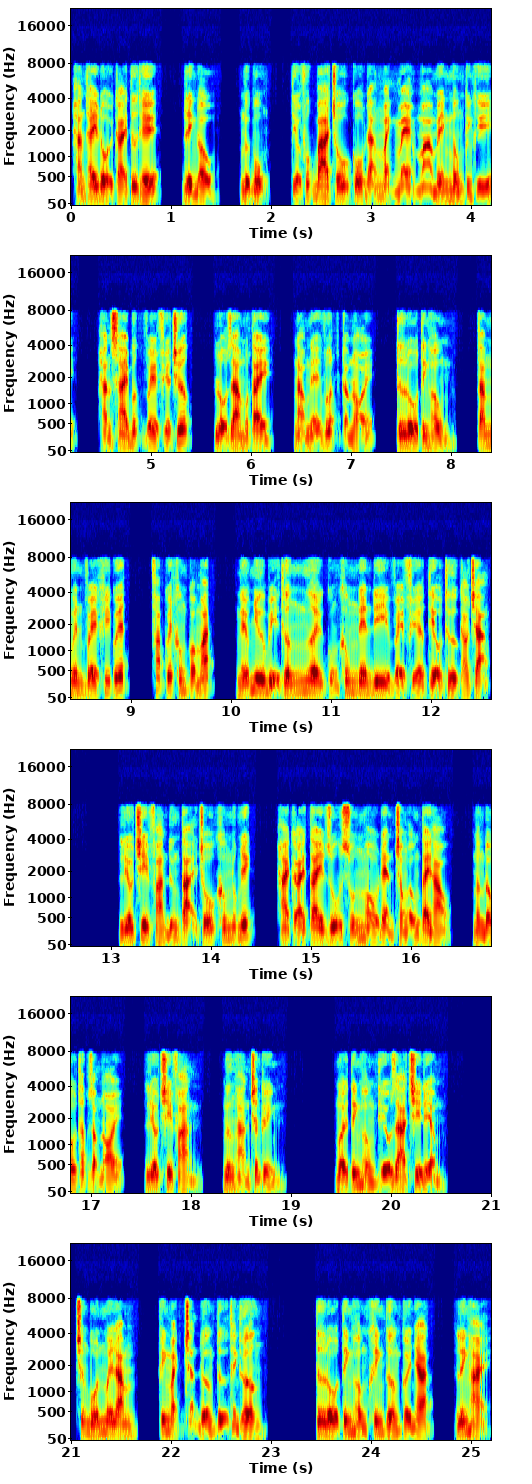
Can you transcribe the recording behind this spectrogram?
Hắn thay đổi cái tư thế, đỉnh đầu, ngực bụng, tiểu phúc ba chỗ cổ đã mạnh mẽ mà mênh mông kinh khí, hắn sai bước về phía trước, lộ ra một tay, ngạo nghệ vớt cảm nói, tư đồ tinh hồng tam nguyên về khí quyết, pháp quyết không có mắt, nếu như bị thương ngươi cũng không nên đi về phía tiểu thư cáo trạng. Liêu chi phản đứng tại chỗ không nhúc ních hai cái tay rũ xuống màu đen trong ống tay áo, ngẩng đầu thấp giọng nói, liêu chi phản, ngưng hàn chân kình. Mời tinh hồng thiếu ra chỉ điểm. Chương bốn mươi lăm, kinh mạch chặn đường tự thành thương. Tư đồ tinh hồng khinh thường cười nhạt, linh hải,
